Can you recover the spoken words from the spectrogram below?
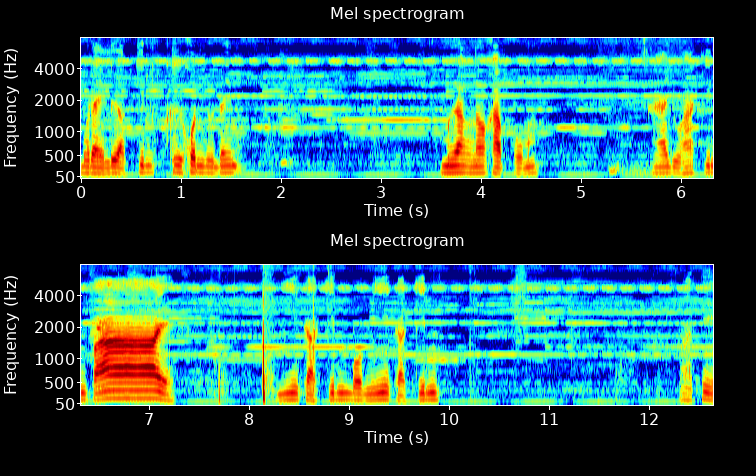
บ่ได้เลือกกินคือคนอยู่ในเมืองเนาะครับผม หาอยู่หากินไป มีกะกินบ่มีกะกินอันนี้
